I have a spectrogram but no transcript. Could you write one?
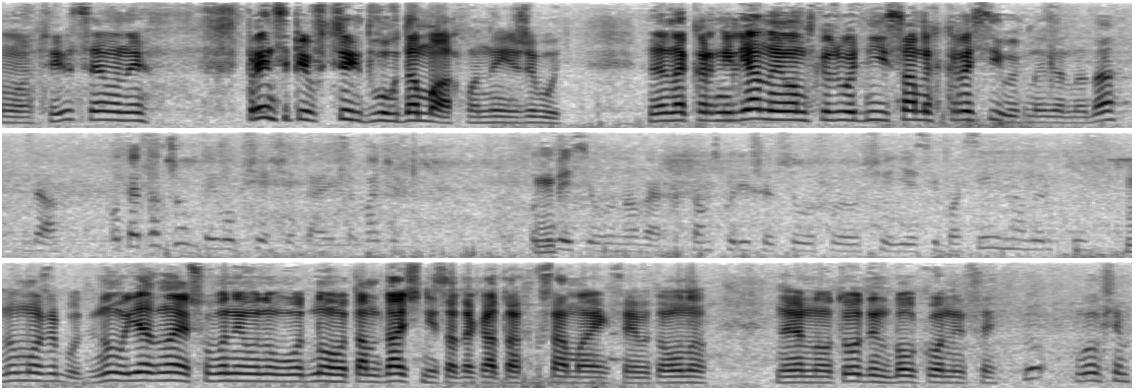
От, і це вони, в принципі, в цих двох домах вони і живуть. Це на Корнельяну, я вам скажу, одні з самих красивих, мабуть, да? Да. От этот жовтий взагалі вважається, бачиш? Подивись його наверх. Там, скоріше всього, ще є і басейн наверху. Ну, може бути. Ну, я знаю, що вони у одного там дачниця така так само, як це. То воно, мабуть, от один балкон і цей. Ну, в общем,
